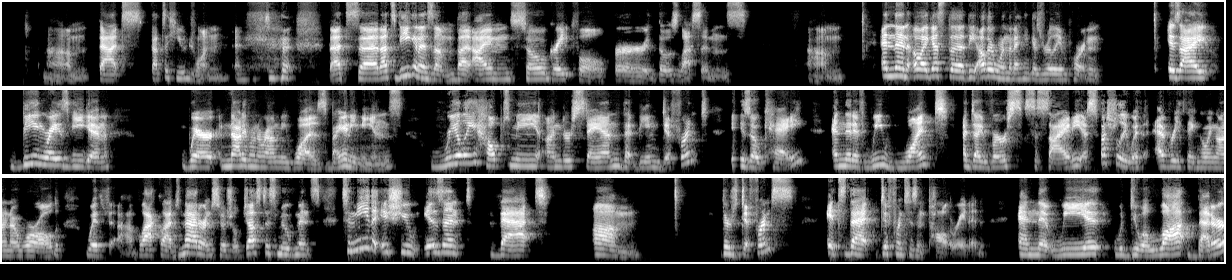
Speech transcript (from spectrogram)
Mm. Um, that's that's a huge one, and that's uh, that's veganism. But I'm so grateful for those lessons. Um, and then, oh, I guess the the other one that I think is really important is I being raised vegan, where not everyone around me was by any means really helped me understand that being different is okay and that if we want a diverse society especially with everything going on in our world with uh, black lives matter and social justice movements to me the issue isn't that um, there's difference. It's that difference isn't tolerated and that we would do a lot better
